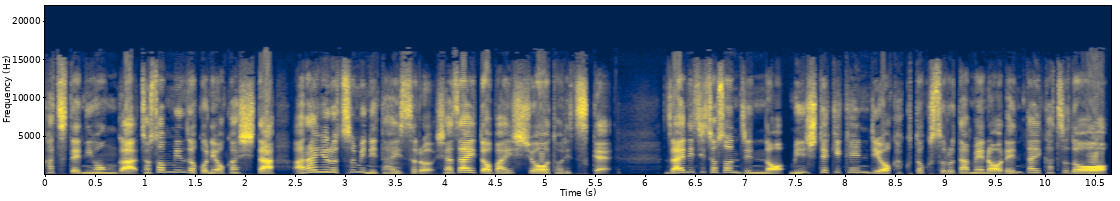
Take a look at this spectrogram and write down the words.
かつて日本が著存民族に犯したあらゆる罪に対する謝罪と賠償を取り付け、在日朝鮮人の民主的権利を獲得するための連帯活動を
